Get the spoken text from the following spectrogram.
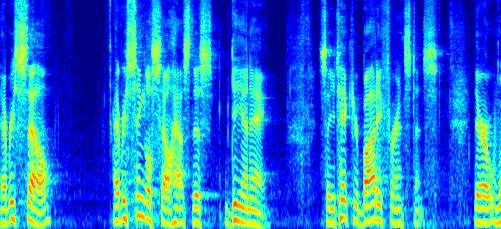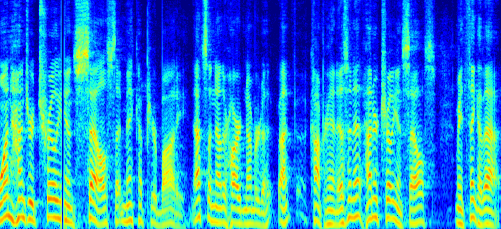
every cell. Every single cell has this DNA. So you take your body, for instance. There are 100 trillion cells that make up your body. That's another hard number to uh, comprehend, isn't it? 100 trillion cells. I mean, think of that.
